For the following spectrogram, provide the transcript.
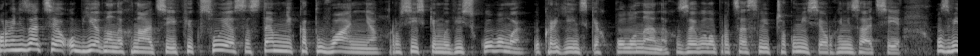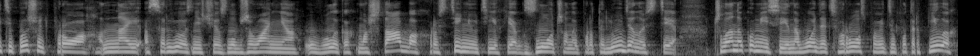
Організація Об'єднаних Націй фіксує системні катування російськими військовими українських полонених. Заявила про це слідча комісія організації. У звіті пишуть про найсерйозніші зловживання у великих масштабах, розцінюють їх як злочини проти людяності. Члени комісії наводять розповіді потерпілих,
